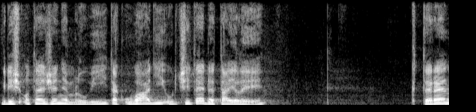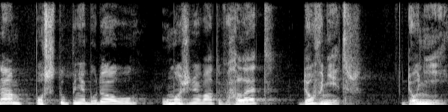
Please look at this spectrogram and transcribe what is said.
když o té ženě mluví, tak uvádí určité detaily, které nám postupně budou umožňovat vhled dovnitř, do ní.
